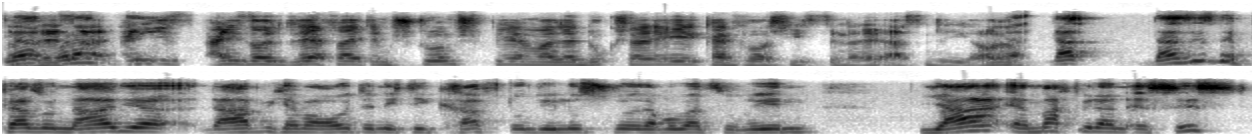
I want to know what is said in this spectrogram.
Ja, also oder? Eigentlich, eigentlich, sollte der vielleicht im Sturm spielen, weil der Duxcher eh kein Tor schießt in der ersten Liga, oder? Ja, das, das ist eine Personalie, da habe ich aber heute nicht die Kraft und die Lust für, darüber zu reden. Ja, er macht wieder einen Assist,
